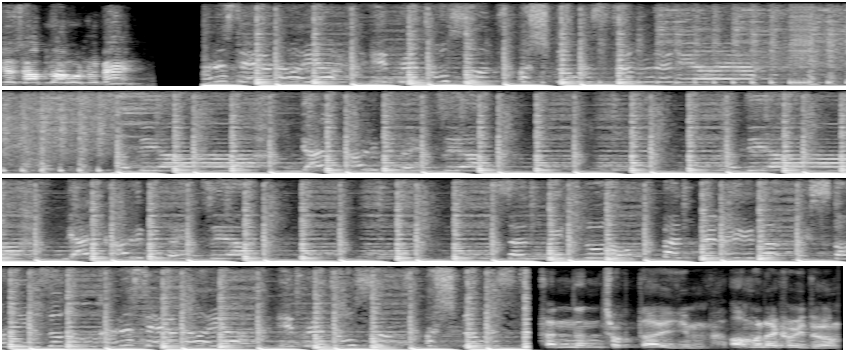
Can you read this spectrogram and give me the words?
yapacağız abla onu be? senden çok daha iyiyim. Amına koyduğum.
